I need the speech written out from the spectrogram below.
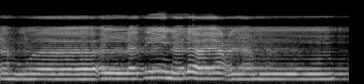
أهواء الذين لا يعلمون.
